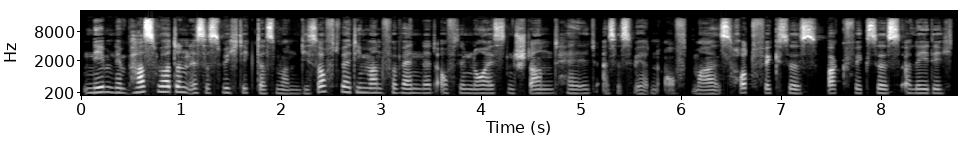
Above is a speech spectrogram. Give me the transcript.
neben den Passwörtern ist es wichtig, dass man die Software, die man verwendet, auf dem neuesten Stand hält. Also es werden oftmals Hotfixes, Bugfixes erledigt,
